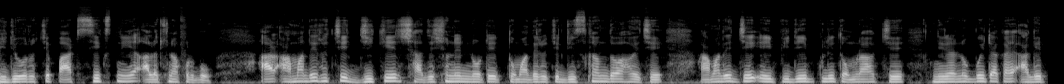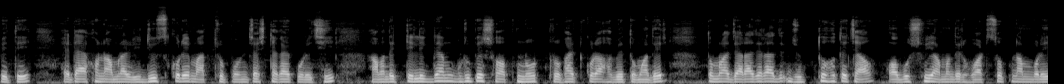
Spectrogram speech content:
ভিডিওর হচ্ছে পার্ট সিক্স নিয়ে আলোচনা করব। আর আমাদের হচ্ছে জিকের সাজেশনের নোটে তোমাদের হচ্ছে ডিসকাউন্ট দেওয়া হয়েছে। আমাদের যে এই পিডিএফগুলি তোমরা হচ্ছে নিরানব্বই টাকায় আগে পেতে, এটা এখন আমরা রিডিউস করে মাত্র পঞ্চাশ টাকায় করেছি। আমাদের টেলিগ্রাম গ্রুপে সব নোট প্রোভাইড করা হবে তোমাদের। তোমরা যারা যারা যুক্ত হতে চাও, অবশ্যই আমাদের হোয়াটসঅ্যাপ নম্বরে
